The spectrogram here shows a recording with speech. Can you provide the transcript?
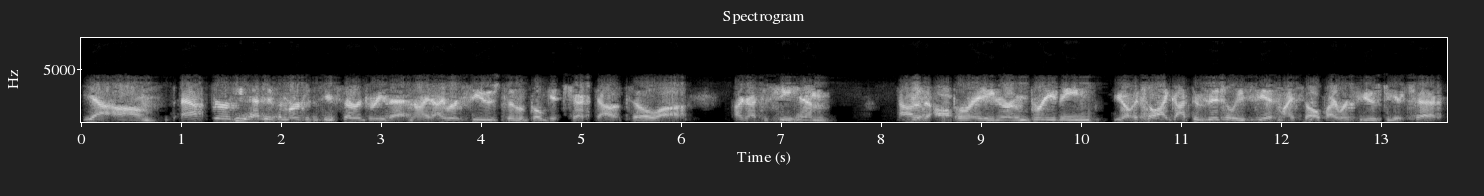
Yeah, um, after he had his emergency surgery that night, I refused to go get checked out till, uh, I got to see him out of the operating room breathing, you know, until I got to visually see it myself, I refused to get checked.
